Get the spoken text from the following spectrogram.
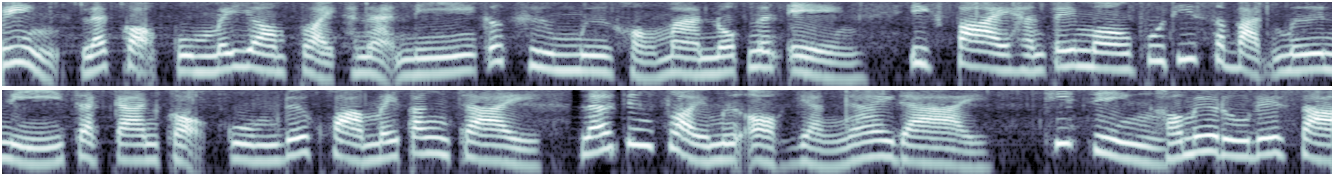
วิ่ง และเกาะกุมไม่ยอมปล่อยขณะนี้ก็คือมือของมานพนั่นเองอีกฝ่ายหันไปมองผู้ที่สะบัดมือหนีจากการเกาะกลุ่มด้วยความไม่ตั้งใจ แล้วจึงปล่อยมือออกอย่างง่ายดายที่จริงเขาไม่รู้ด้วยซ้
